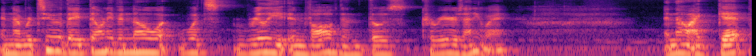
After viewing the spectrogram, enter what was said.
And number two, they don't even know what, what's really involved in those careers anyway. And now I get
